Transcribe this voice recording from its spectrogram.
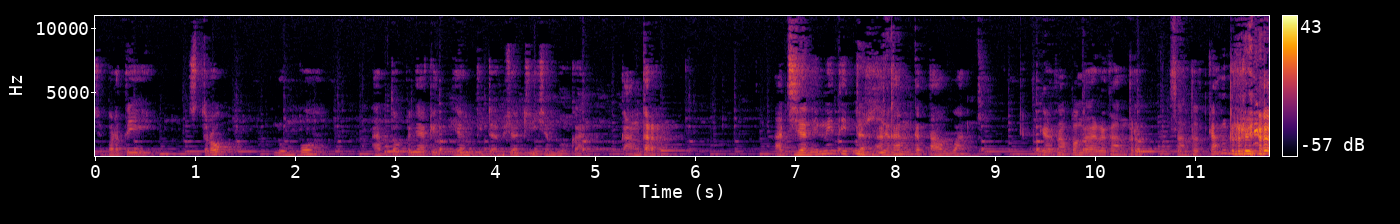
seperti stroke, lumpuh, atau penyakit yang tidak bisa disembuhkan, kanker. Ajian ini tidak Iya. akan ketahuan. Nggak, kenapa nggak ada kanker santet kanker ya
